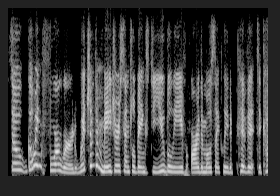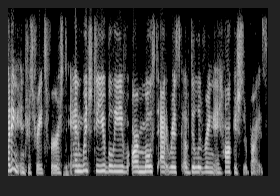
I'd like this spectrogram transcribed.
So, going forward, which of the major central banks do you believe mm. are the most likely to pivot to cutting interest rates first, mm. and which do you believe are most at risk of delivering a hawkish surprise?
